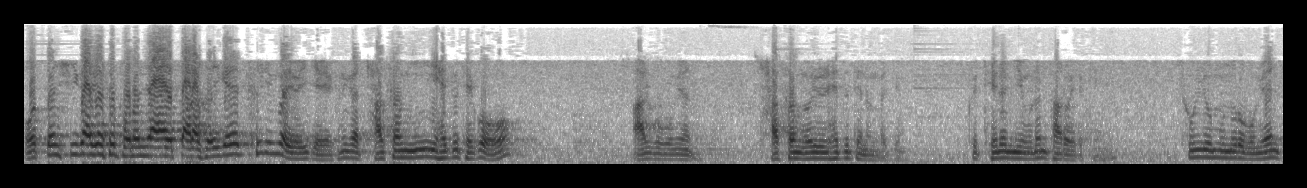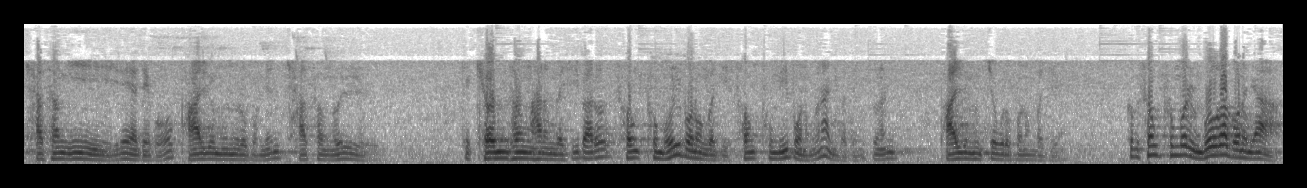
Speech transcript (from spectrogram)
어떤 시각에서 보느냐에 따라서 이게 틀린 거예요, 이게. 그러니까 자성이 해도 되고, 알고 보면 자성을 해도 되는 거죠. 그 되는 이유는 바로 이렇게. 순류문으로 보면 자성이 이래야 되고, 반류문으로 보면 자성을 견성하는 것이 바로 성품을 보는 거지. 성품이 보는 건 아니거든요. 그건 반류문적으로 보는 거죠. 그럼 성품을 뭐가 보느냐?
